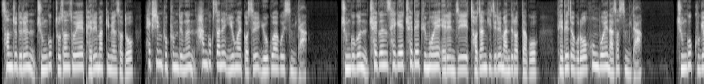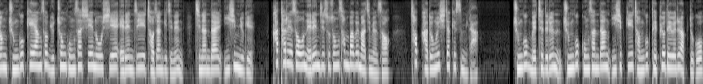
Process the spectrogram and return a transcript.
선주들은 중국 조선소에 배를 맡기면서도 핵심 부품 등은 한국산을 이용할 것을 요구하고 있습니다. 중국은 최근 세계 최대 규모의 LNG 저장 기지를 만들었다고 대대적으로 홍보에 나섰습니다. 중국 국영 중국 해양석 유총공사 CNOC의 LNG 저장기지는 지난달 26일 카타르에서 온 LNG 수송 선박을 맞으면서 첫 가동을 시작했습니다. 중국 매체들은 중국 공산당 20기 전국 대표 대회를 앞두고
